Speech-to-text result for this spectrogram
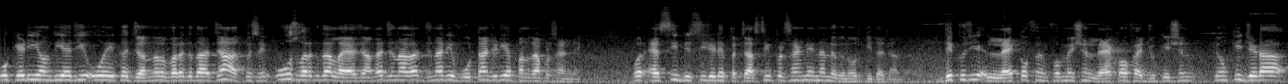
ਉਹ ਕਿਹੜੀ ਆਉਂਦੀ ਹੈ ਜੀ? ਉਹ ਇੱਕ ਜਨਰਲ ਵਰਗ ਦਾ ਜਾਂ ਕਿਸੇ ਉਸ ਵਰਗ ਦਾ ਲਾਇਆ ਜਾਂਦਾ ਜਿਨ੍ਹਾਂ ਦਾ ਜਿਨ੍ਹਾਂ ਦੀ ਵੋਟਾਂ ਜਿਹੜੀਆਂ 15% ਨੇ। ਔਰ ਐਸਸੀਬੀਸੀ ਜਿਹੜੇ 85% ਨੇ, ਇਹਨਾਂ ਨੂੰ ਇਗਨੋਰ ਕੀਤਾ ਜਾਂਦਾ। ਦੇਖੋ ਜੀ lack of information lack of education ਕਿਉਂਕਿ ਜਿਹੜਾ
